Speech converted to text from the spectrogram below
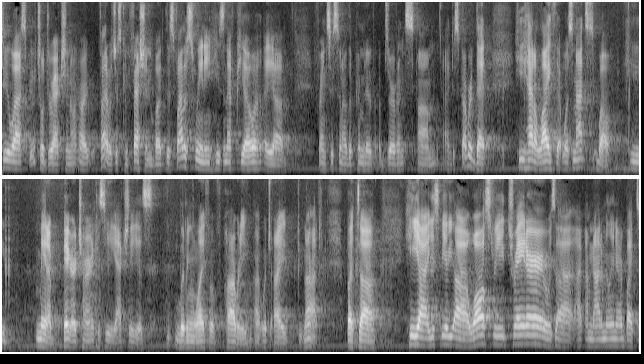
to uh, spiritual direction, or, or, I thought it was just confession, but this Father Sweeney, he's an FPO, a uh, Franciscan of the Primitive Observance. Um, I discovered that he had a life that was not, well, he made a bigger turn because he actually is living a life of poverty, uh, which I do not. But uh, he uh, used to be a Wall Street trader. It was, I, am not a millionaire, but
